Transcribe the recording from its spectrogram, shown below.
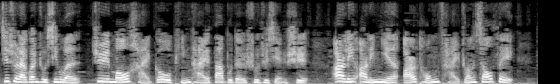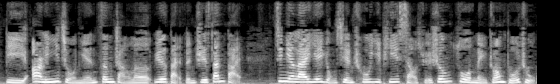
继续来关注新闻。据某海购平台发布的数据显示，二零二零年儿童彩妆消费比二零一九年增长了约百分之三百。近年来也涌现出一批小学生做美妆博主。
